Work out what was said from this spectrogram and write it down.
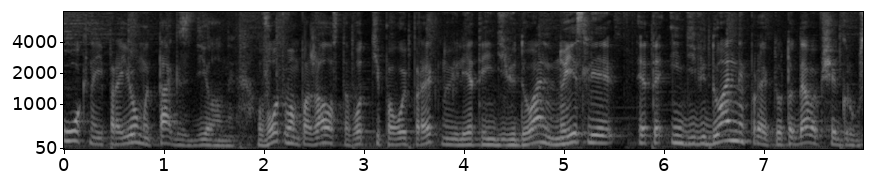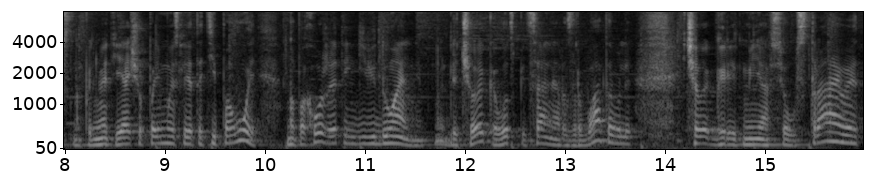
окна и проемы так сделаны. Вот вам, пожалуйста, вот типовой проект, ну или это индивидуальный. Но если это индивидуальный проект, то тогда вообще грустно, понимаете. Я еще пойму, если это типовой, но похоже это индивидуальный. Ну, для человека вот специально разрабатывали. Человек говорит, меня все устраивает.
